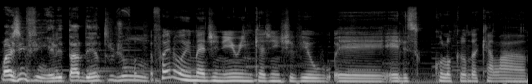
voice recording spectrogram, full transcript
Mas, enfim, ele tá dentro de um. Foi no Imagineering que a gente viu eh, eles colocando aquela,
